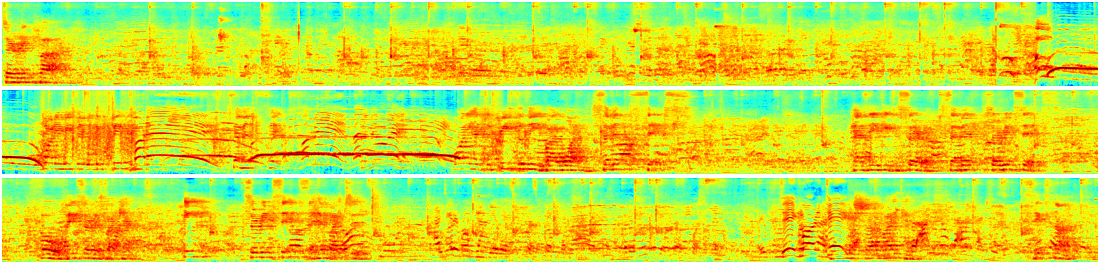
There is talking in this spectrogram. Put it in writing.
Serving five. Oh! Marty Reese with the big Marty! Seven six. My man, let's do it. Marty has decreased the lead by one. Seven six. Kazuki to serve. Seven serving six. Oh, big service by Kaz. Eight serving six. Ahead by two. I did it when we did it. It's fake analysis, but it looks good of course. It Dig, Marty, dig. Big shot by But Kaz. I, you know, that was actually Six nine.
